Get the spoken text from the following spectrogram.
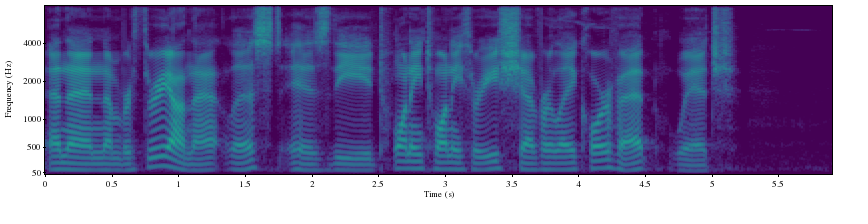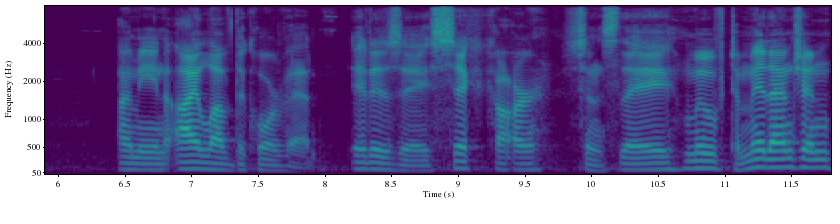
And then number three on that list is the 2023 Chevrolet Corvette, which, I mean, I love the Corvette it is a sick car since they moved to mid-engine.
